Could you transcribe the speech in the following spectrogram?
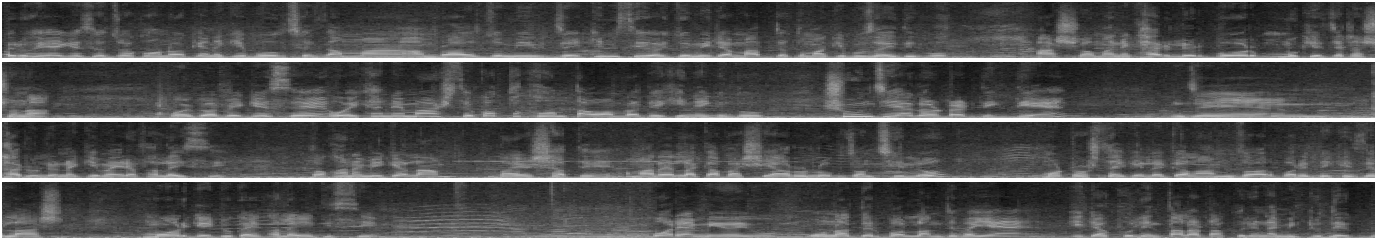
বের হয়ে গেছে যখন ওকে নাকি বলছে যে, আম্মা, আমরা জমি যে কিনছি, ওই জমিটা মাপ দিয়ে তোমাকে বুঝাই দিব। আসো মানে খারুলের বোর মুখে যেটা শোনা। ওইভাবে গেছে, ওইখানে মারছে কতক্ষণ তাও আমরা দেখি নাই, কিন্তু শুনছি এগারোটার দিক দিয়ে যে খারুলে নাকি মাইরা ফেলাইছে। তখন আমি গেলাম ভাইয়ের সাথে, আমার এলাকাবাসী আরও লোকজন ছিল মোটর সাইকেলে গেলাম, যাওয়ার পরে দেখি যে লাশ মর্গে ঢুকাই ফেলাই দিছে। পরে আমি ওই ওনাদের বললাম যে, ভাইয়া, এটা খুলেন, তালাটা খুলেন, আমি একটু দেখব।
